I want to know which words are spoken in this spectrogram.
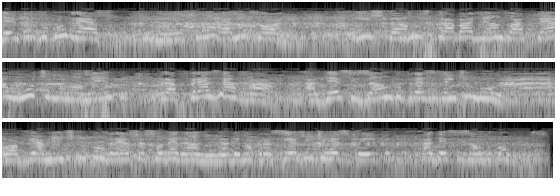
dentro do Congresso. E isso é notório. E estamos trabalhando até o último momento para preservar a decisão do presidente Lula. Obviamente que o Congresso é soberano e na democracia a gente respeita a decisão do Congresso.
